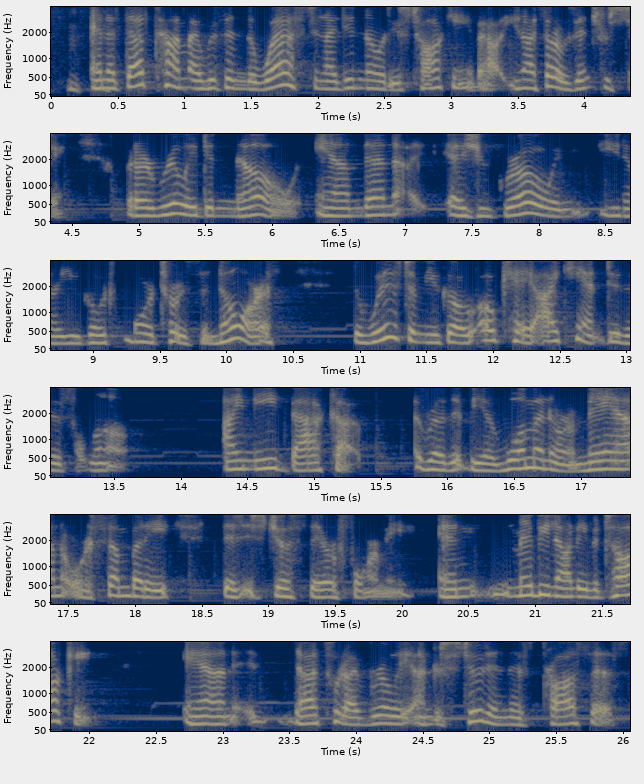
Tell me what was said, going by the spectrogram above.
and at that time, I was in the West, and I didn't know what he was talking about. You know, I thought it was interesting but I really didn't know. And then as you grow and you know you go more towards the north, the wisdom you go, okay, I can't do this alone. I need backup, whether it be a woman or a man or somebody that is just there for me and maybe not even talking. And that's what I've really understood in this process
